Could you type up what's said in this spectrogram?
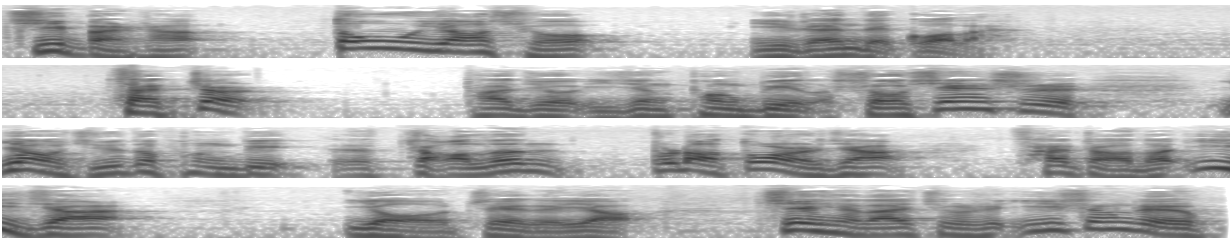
基本上都要求你人得过来。在这儿，他就已经碰壁了。首先是药局的碰壁，找了不知道多少家才找到一家有这个药。接下来就是医生这个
